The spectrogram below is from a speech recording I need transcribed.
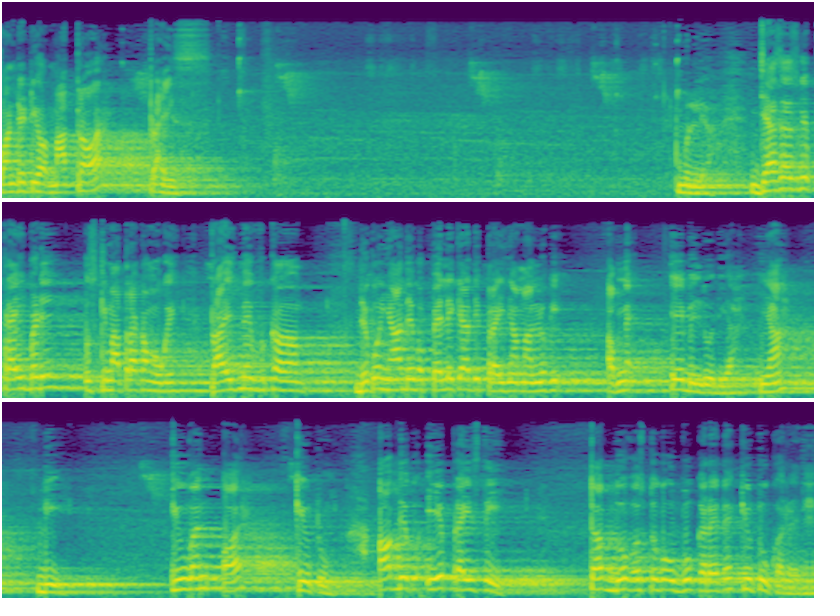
क्वांटिटी और मात्रा और प्राइस मूल्य। जैसे उसकी प्राइस बढ़ी, उसकी मात्रा कम हो गई। प्राइस में देखो, यहाँ देखो, पहले क्या थी? प्राइस यहाँ मान लो कि अपने ए बिंदु दिया। यहाँ बी क्यू वन और क्यू टू अब देखो ए प्राइस थी। तब दो वस्तु को उपभोग कर रहे थे क्यू टू कर रहे थे।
